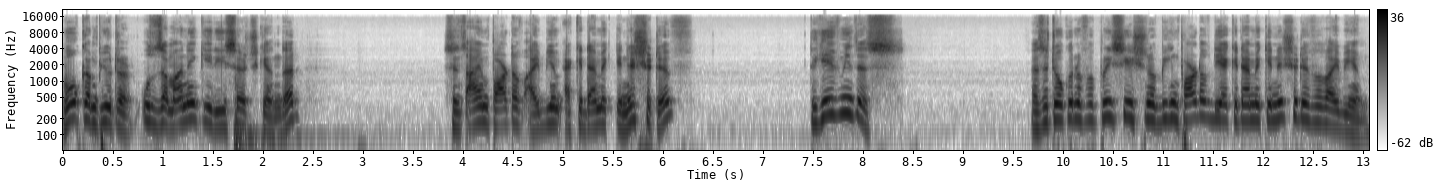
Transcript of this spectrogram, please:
वो कंप्यूटर उस ज़माने की रिसर्च के अंदर of I B M academic initiative they gave me this as a token of appreciation of being part of the academic initiative of I B M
